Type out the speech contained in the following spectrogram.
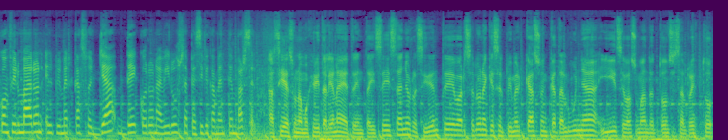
confirmaron el primer caso ya de coronavirus específicamente en Barcelona. Así es, una mujer italiana de 36 años, residente de Barcelona, que es el primer caso en Cataluña y se va sumando entonces al resto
